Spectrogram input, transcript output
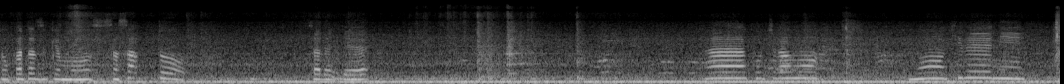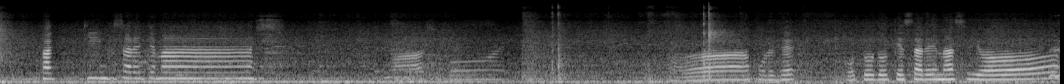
後片付けもささっとされて。あこちらももう綺麗にパッキングされてます。わあすごい。ああこれでお届けされますよ。は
